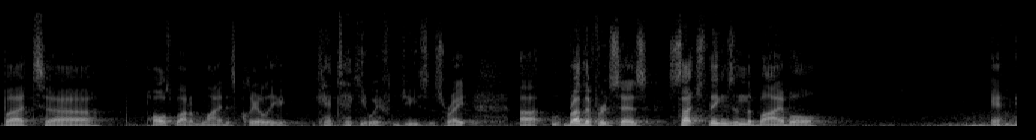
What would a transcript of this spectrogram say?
But uh, Paul's bottom line is clearly you can't take you away from Jesus, right? Uh, Rutherford says such things in the Bible, and,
